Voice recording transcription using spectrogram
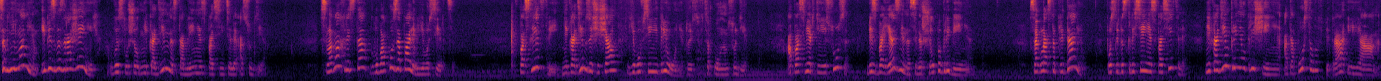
Со вниманием и без возражений выслушал Никодим наставление Спасителя о суде. Слова Христа глубоко запали в его сердце. Впоследствии Никодим защищал его в Синедрионе, то есть в церковном суде, а по смерти Иисуса безбоязненно совершил погребение – Согласно преданию, после воскресения Спасителя Никодим принял крещение от апостолов Петра и Иоанна.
